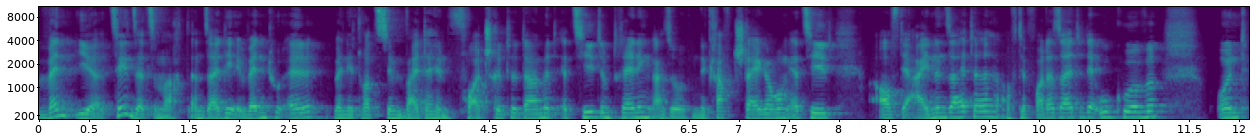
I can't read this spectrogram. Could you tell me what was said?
Wenn ihr 10 Sätze macht, dann seid ihr eventuell, wenn ihr trotzdem weiterhin Fortschritte damit erzielt im Training, also eine Kraftsteigerung erzielt, auf der einen Seite, auf der Vorderseite der U-Kurve und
